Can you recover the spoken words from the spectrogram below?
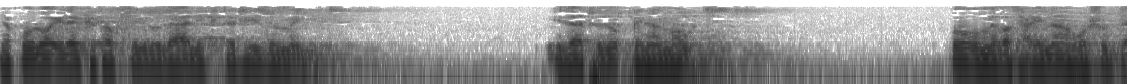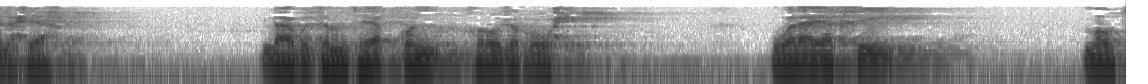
يقول وإليك تفصيل ذلك تجهيز الميت. إذا تلقن الموت أغمضت عيناه وشد الأحياء. لا بد من تيقن خروج الروح. ولا يكفي موت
